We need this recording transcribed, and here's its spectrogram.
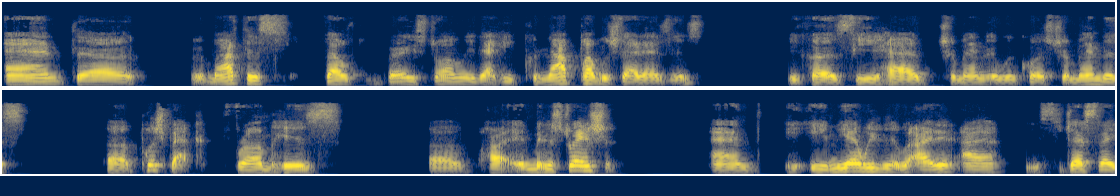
And uh, Matis felt very strongly that he could not publish that as is because he had tremendous, it would cause tremendous uh, pushback from his uh, administration. And he, in the end, we, I didn't, I suggested I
